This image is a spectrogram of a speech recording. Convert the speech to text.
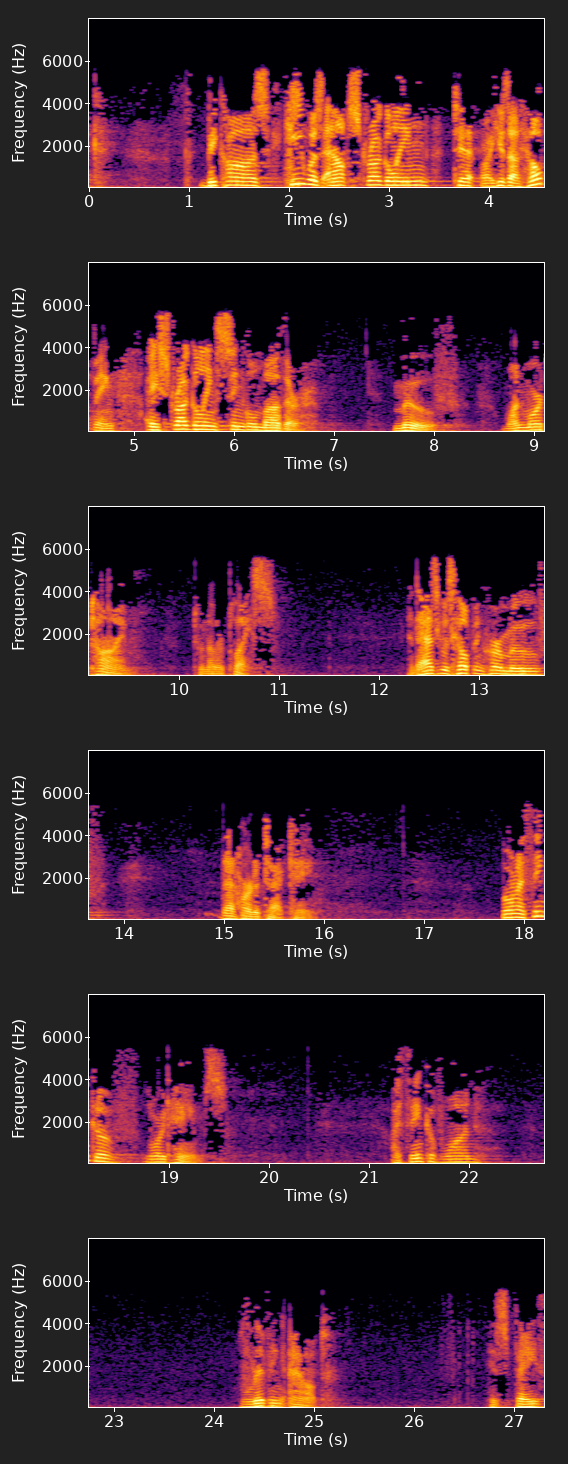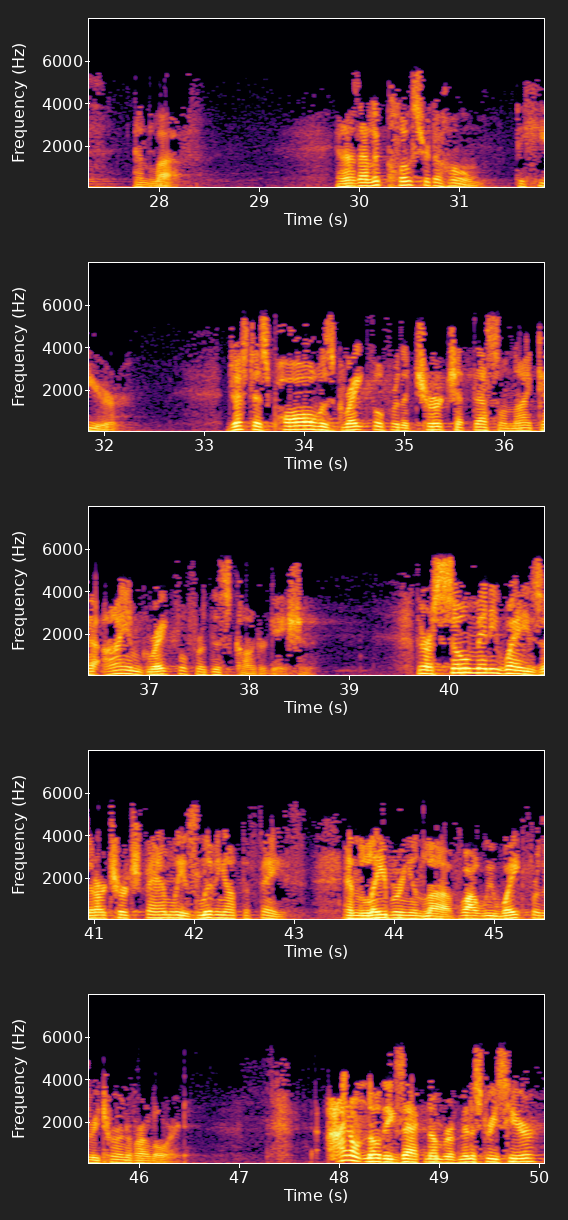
because he was out struggling to, uh, he was out helping a struggling single mother move one more time to another place. And as he was helping her move, that heart attack came. But when I think of Lloyd Hames, I think of one living out his faith and love. And as I look closer to home, to here, just as Paul was grateful for the church at Thessalonica, I am grateful for this congregation. There are so many ways that our church family is living out the faith and laboring in love while we wait for the return of our Lord. I don't know the exact number of ministries here.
